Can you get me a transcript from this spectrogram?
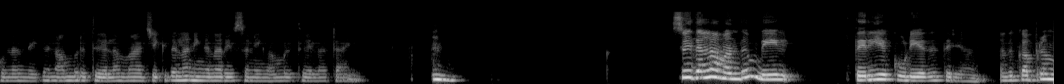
குழந்தைகள் அமிர்த வேலை மேஜிக் இதெல்லாம் நீங்க நிறைய சொன்னீங்க அமிர்த வேலை டைம் ஸோ இதெல்லாம் வந்து மேல் தெரியக்கூடியது தெரியாது. அதுக்கப்புறம்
